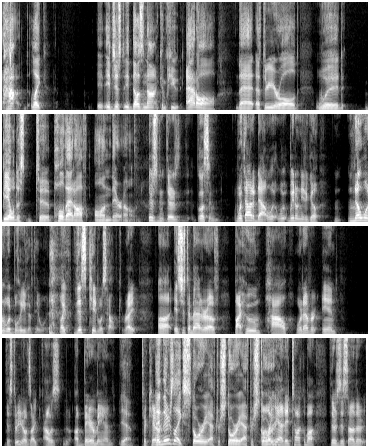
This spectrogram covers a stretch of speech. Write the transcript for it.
How like it, it just it does not compute at all that a three year old would be able to to pull that off on their own. There's, there's, listen, without a doubt, we- we, don't need to go. No one would believe that they would. Like this kid was helped, right? Uh, it's just a matter of by whom, how, whatever. And this three year old's like, I was a bear man, Yeah. took care of And me. there's like story after story after Oh story. yeah, they talk about. There's this other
